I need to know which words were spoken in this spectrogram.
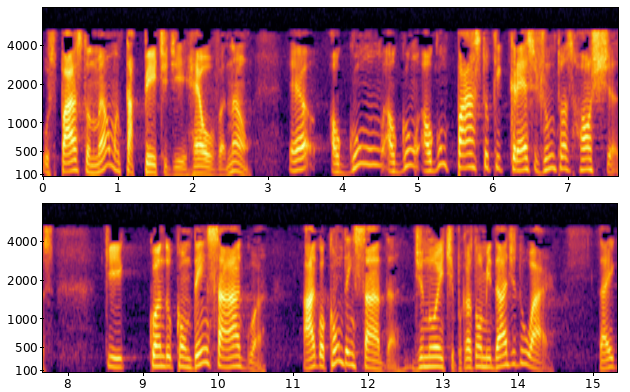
Os pastos não é um tapete de relva, não. É algum, algum, algum pasto que cresce junto às rochas, que quando condensa água, água condensada de noite, por causa da umidade do ar, daí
